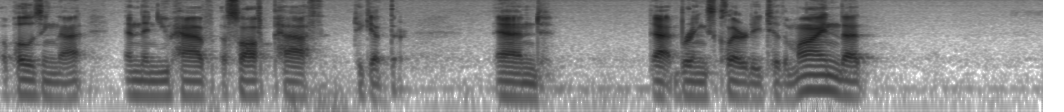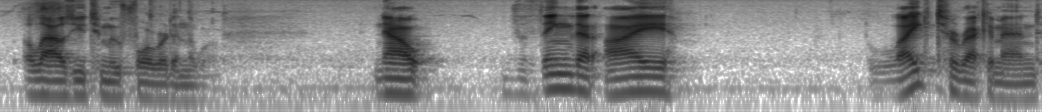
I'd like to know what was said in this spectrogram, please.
opposing that, and then you have a soft path to get there. And that brings clarity to the mind that allows you to move forward in the world. Now, the thing that I like to recommend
